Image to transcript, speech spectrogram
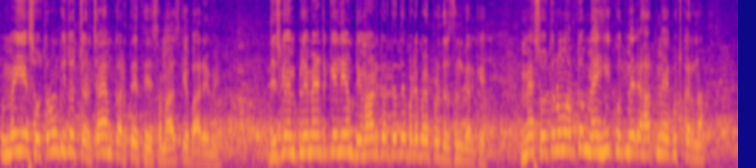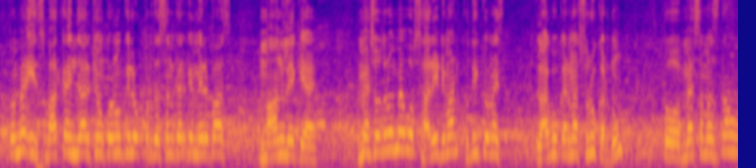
तो मैं ये सोच रहा हूँ कि जो चर्चाएँ हम करते थे समाज के बारे में, जिसको इम्प्लीमेंट के लिए हम डिमांड करते थे बड़े बड़े प्रदर्शन करके मैं सोच रहा हूँ अब तो मैं ही खुद मेरे हाथ में है, कुछ करना। तो मैं इस बात का इंतज़ार क्यों करूँ कि लोग प्रदर्शन करके मेरे पास मांग लेके आए? मैं सोच रहा हूँ मैं वो सारी डिमांड खुद ही क्यों ना लागू करना शुरू कर दूँ? तो मैं समझता हूँ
